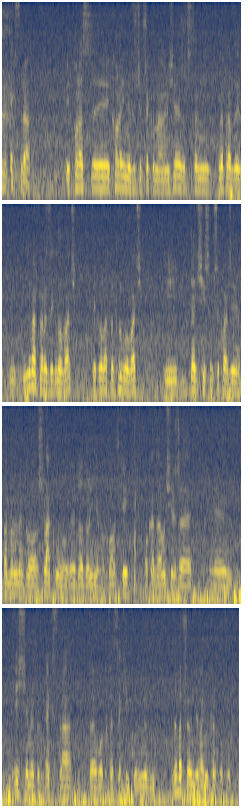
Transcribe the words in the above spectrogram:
e, ekstra. I po raz y, kolejny w życiu przekonałem się, że czasami naprawdę nie warto rezygnować, tylko warto próbować. I na dzisiejszym przykładzie banalnego szlaku y, do Doliny Chochołowskiej okazało się, że y, 200 metrów ekstra to była kwestia kilku minut zobaczyłem dywanik krokusów,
